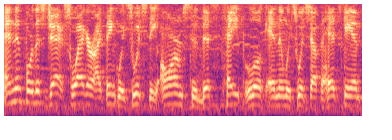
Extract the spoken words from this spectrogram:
and then for this Jack Swagger, I think we switched the arms to this tape look, and then we switched out the head scan,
